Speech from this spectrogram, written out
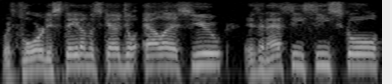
with Florida State on the schedule. LSU is an SEC school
